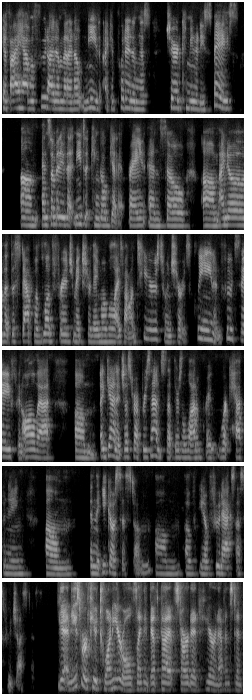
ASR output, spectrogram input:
if i have a food item that i don't need i could put it in this shared community space um, and somebody that needs it can go get it, right? And so um, I know that the staff of Love Fridge make sure they mobilize volunteers to ensure it's clean and food safe and all that. Um, again, it just represents that there's a lot of great work happening um, in the ecosystem um, of you know food access, food justice. Yeah, and these were a few 20 year olds, I think, that got it started here in Evanston.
